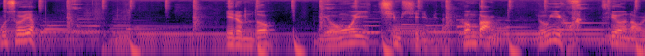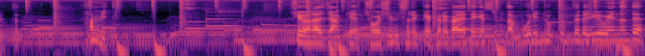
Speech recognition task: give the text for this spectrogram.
무서워요. 이름도 용의 침실입니다. 금방 용이 확 튀어나올 듯 합니다. 튀어나지 않게 조심스럽게 걸어가야 되겠습니다. 물이 뚝뚝 떨어지고 있는데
